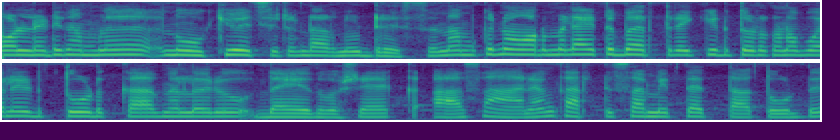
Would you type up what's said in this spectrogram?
ഓൾറെഡി നമ്മൾ നോക്കി വെച്ചിട്ടുണ്ടായിരുന്നു. ഡ്രസ്സ് നമുക്ക് നോർമലായിട്ട് ബർത്ത്ഡേക്ക് എടുത്തു കൊടുക്കണ പോലെ എടുത്തു കൊടുക്കുക എന്നുള്ളൊരു ഇതായിരുന്നു. പക്ഷേ ആ സാധനം കറക്റ്റ് സമയത്ത് എത്താത്തതുകൊണ്ട്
